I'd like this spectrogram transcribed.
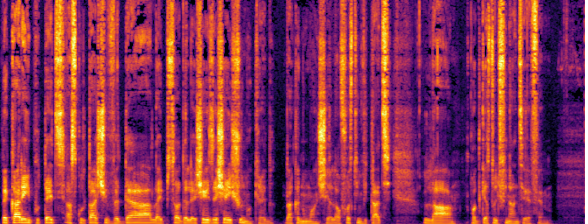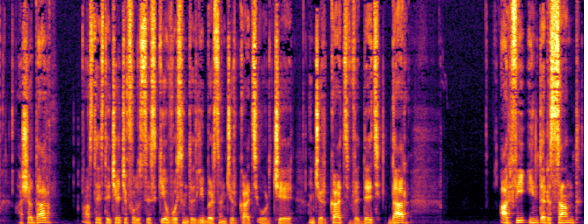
pe care îi puteți asculta și vedea la episoadele 60-61, cred, dacă nu mă înșel, au fost invitați la podcastul Finanțe FM. Așadar, asta este ceea ce folosesc eu, voi sunteți liberi să încercați orice, încercați, vedeți, dar ar fi interesant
